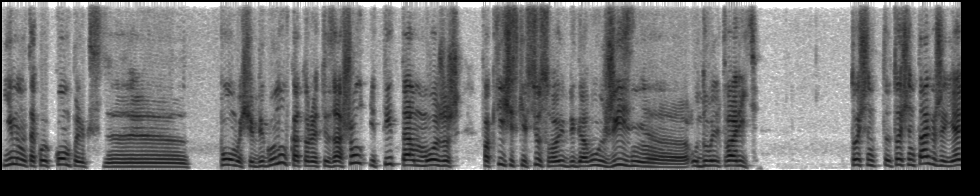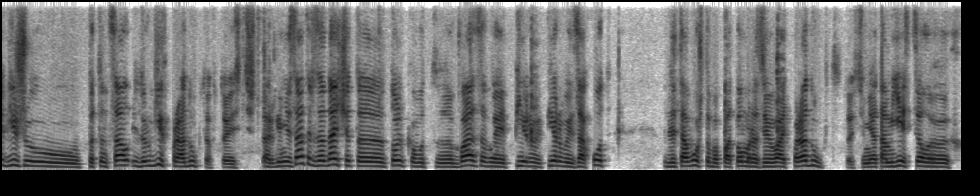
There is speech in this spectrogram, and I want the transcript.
именно такой комплекс э, помощи бегуну, в который ты зашел, и ты там можешь фактически всю свою беговую жизнь э, удовлетворить. Точно, точно так же я вижу потенциал и других продуктов. То есть организатор задач – это только вот базовый первый, первый заход для того, чтобы потом развивать продукт. То есть у меня там есть целых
